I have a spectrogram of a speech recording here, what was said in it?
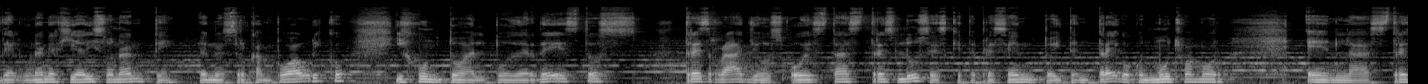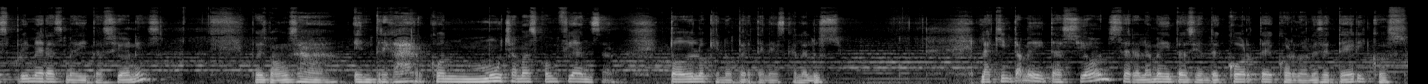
de alguna energía disonante en nuestro campo áurico y junto al poder de estos tres rayos o estas tres luces que te presento y te entrego con mucho amor en las tres primeras meditaciones, pues vamos a entregar con mucha más confianza todo lo que no pertenezca a la luz. La quinta meditación será la meditación de corte de cordones etéricos,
